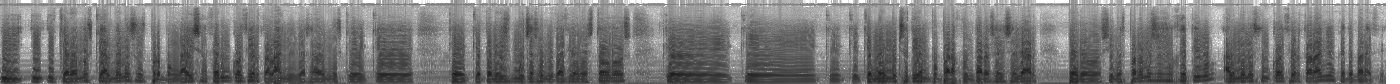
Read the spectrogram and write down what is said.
y, y, queremos que al menos os propongáis hacer un concierto al año. Ya sabemos que, que, que tenéis muchas obligaciones todos, que, que, no hay mucho tiempo para juntaros a ensayar, pero si nos ponemos ese objetivo, al menos un concierto al año, ¿qué te parece?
